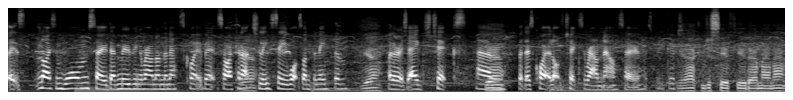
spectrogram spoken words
It's nice and warm, so they're moving around on the nest quite a bit, so I can Yeah. actually see what's underneath them, Yeah. whether it's eggs, chicks. Um, Yeah. But there's quite a lot of chicks around now, so that's really good. Yeah, I can just see a few down there now.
